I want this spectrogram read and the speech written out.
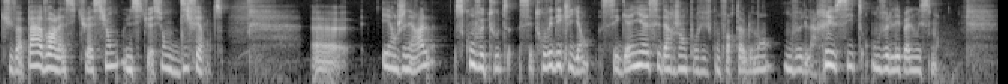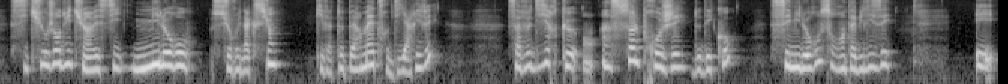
tu vas pas avoir la situation, une situation différente. Euh, et en général, ce qu'on veut toutes, c'est trouver des clients, c'est gagner assez d'argent pour vivre confortablement, on veut de la réussite, on veut de l'épanouissement. Si tu aujourd'hui tu investis 1000 euros sur une action qui va te permettre d'y arriver, ça veut dire que en un seul projet de déco, ces 1000 euros sont rentabilisés. Et,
